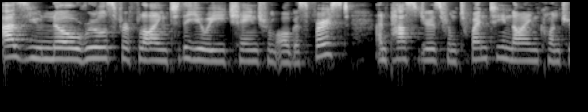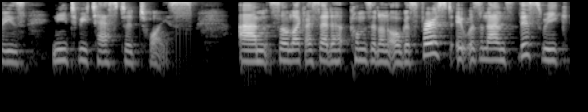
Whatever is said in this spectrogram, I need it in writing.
as you know, rules for flying to the UAE change from August 1st, and passengers from 29 countries need to be tested twice. Um, so, like I said, it comes in on August 1st. It was announced this week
